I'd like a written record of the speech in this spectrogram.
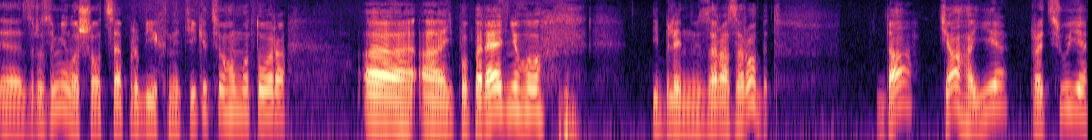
Е, Зрозуміло, що це пробіг не тільки цього мотора, е, а й попереднього. І, блін, ну зараза робить. Да, тяга є, працює.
